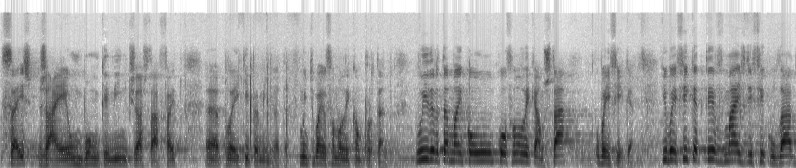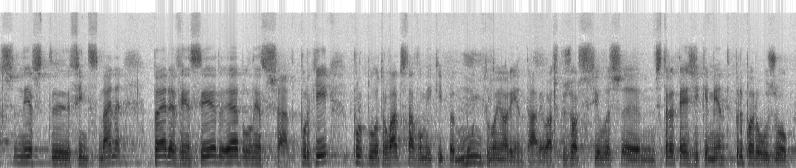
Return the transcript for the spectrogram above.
6 já é um bom caminho que já está feito uh, pela equipa minhota. Muito bem o Famalicão, portanto. Líder também com o, com o Famalicão está o Benfica. E o Benfica teve mais dificuldades neste fim de semana para vencer a Belenenses Chade. Porquê? Porque do outro lado estava uma equipa muito bem orientada. Eu acho que o Jorge Silas, hum, estrategicamente, preparou o jogo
